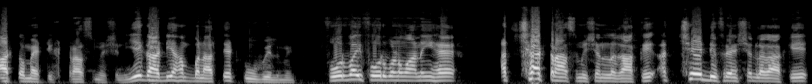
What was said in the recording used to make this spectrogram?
ऑटोमेटिक ट्रांसमिशन ये गाड़ियाँ हम बनाते हैं टू व्हील में। फोर बाई फोर बनवानी है अच्छा ट्रांसमिशन लगा के, अच्छे डिफरेंशियल लगा के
